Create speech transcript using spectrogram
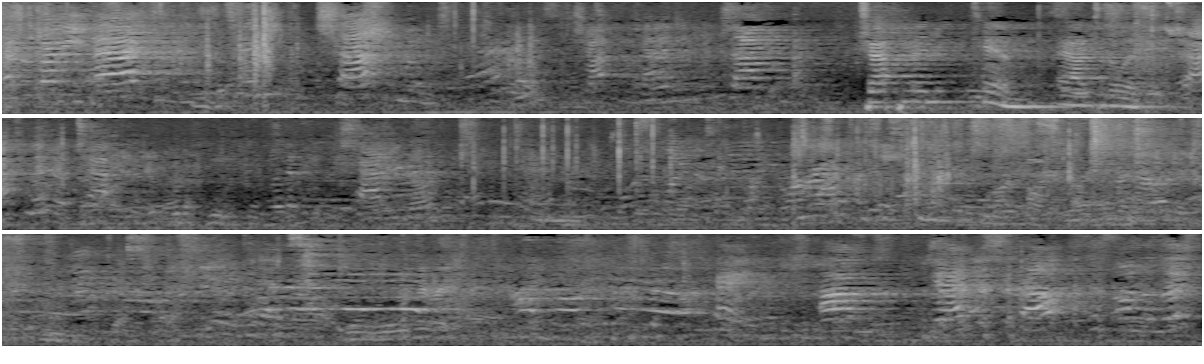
Everybody add Tim Chapman. Chapman. Chapman. Tim, add to the list. Chapman or Chapman? Okay. Um, Janice Phelps is on the list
